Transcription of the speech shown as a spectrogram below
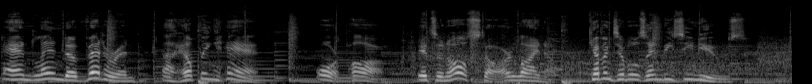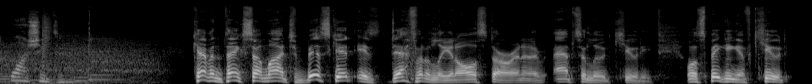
and lend a veteran a helping hand or paw. It's an all star lineup. Kevin Tibbles, NBC News, Washington. Kevin, thanks so much. Biscuit is definitely an all star and an absolute cutie. Well, speaking of cute,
